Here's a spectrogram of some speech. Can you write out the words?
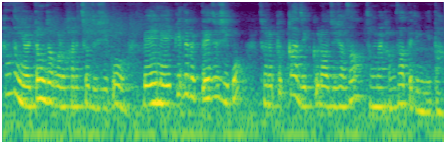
항상 열정적으로 가르쳐 주시고 매일매일 피드백도 해주시고 저를 끝까지 이끌어 주셔서 정말 감사드립니다.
